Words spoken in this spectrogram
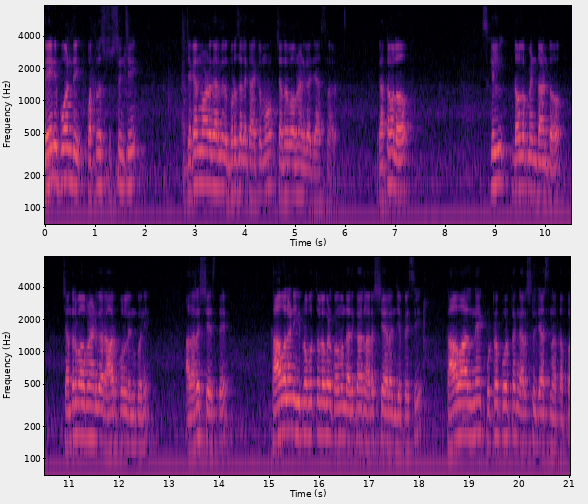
లేనిపోంది కొత్తది సృష్టించి జగన్మోహన్ గారి మీద బురజల్లే కార్యక్రమం చంద్రబాబు నాయుడు గారు చేస్తున్నారు. గతంలో స్కిల్ డెవలప్మెంట్ దాంట్లో చంద్రబాబు నాయుడు గారు ఆరోపణలు ఎన్నుకొని అది అరెస్ట్ చేస్తే కావాలని ఈ ప్రభుత్వంలో కూడా కొంతమంది అధికారులను అరెస్ట్ చేయాలని చెప్పేసి కావాలనే కుట్రపూరితంగా అరెస్టులు చేస్తున్నారు తప్ప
